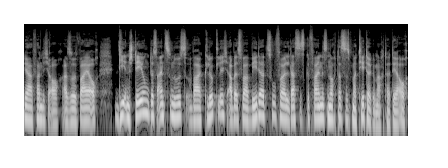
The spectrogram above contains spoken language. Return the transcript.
ja, fand ich auch. Also es war ja auch, die Entstehung des 1 zu 0 war glücklich, aber es war weder Zufall, dass es gefallen ist, noch dass es Mateta gemacht hat, der auch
